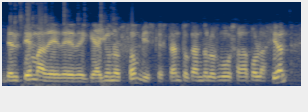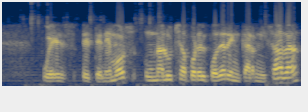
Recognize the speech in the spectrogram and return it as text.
del tema de, de que hay unos zombies que están tocando los huevos a la población, pues eh, tenemos una lucha por el poder encarnizada,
